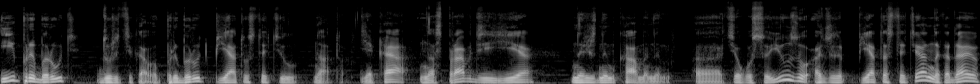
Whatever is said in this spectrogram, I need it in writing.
і приберуть дуже цікаво, приберуть п'яту статтю НАТО, яка насправді є наріжним каменем цього союзу, адже п'ята стаття, нагадаю,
